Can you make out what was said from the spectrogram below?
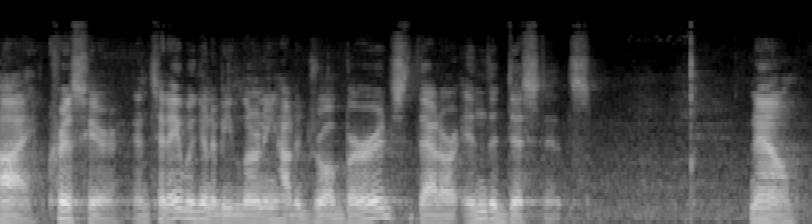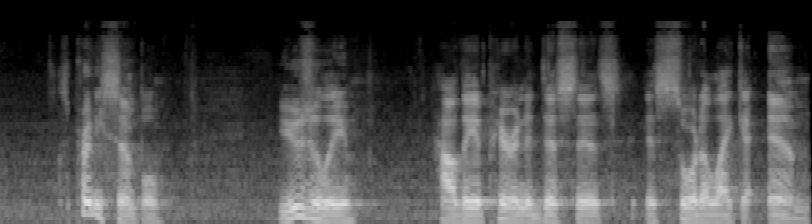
Hi, Chris here, and today we're going to be learning how to draw birds that are in the distance. Now, it's pretty simple. Usually, how they appear in the distance is sort of like an M.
